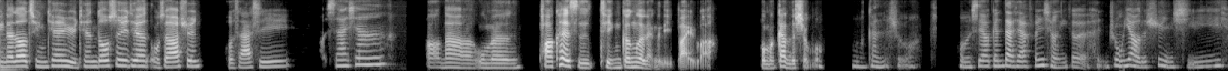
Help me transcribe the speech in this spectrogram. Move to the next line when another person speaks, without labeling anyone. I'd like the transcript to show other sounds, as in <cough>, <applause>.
欢迎来到晴天雨天都是一天，我是阿勋，
我是阿西，
我是阿香。
哦，那我们 podcast 停更了两个礼拜吧，我们干了什么？
我们干了什么？我们是要跟大家分享一个很重要的讯息。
